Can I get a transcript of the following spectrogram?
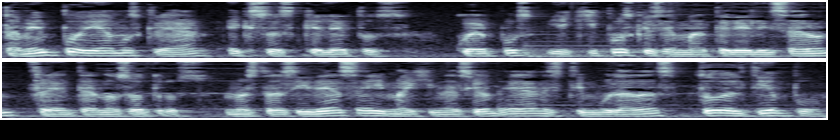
También podíamos crear exoesqueletos, cuerpos y equipos que se materializaron frente a nosotros. Nuestras ideas e imaginación eran estimuladas todo el tiempo,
